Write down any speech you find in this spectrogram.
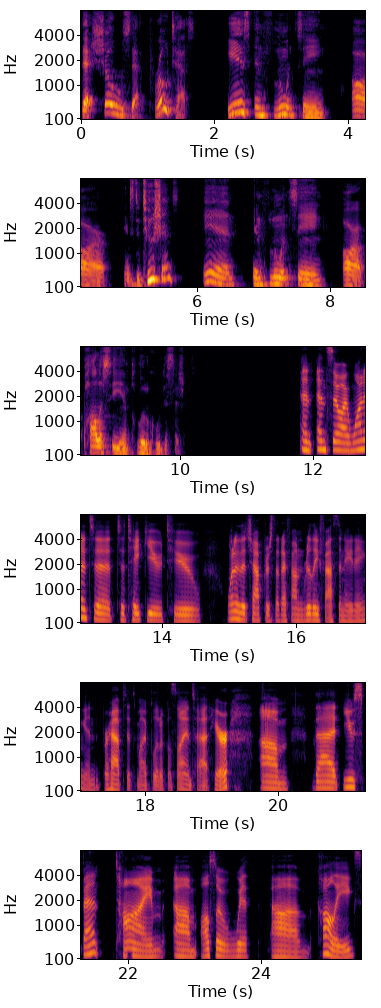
that shows that protest is influencing our institutions and influencing our policy and political decisions. And and so I wanted to to take you to one of the chapters that I found really fascinating, and perhaps it's my political science hat here, um, that you spent time um, also with um, colleagues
